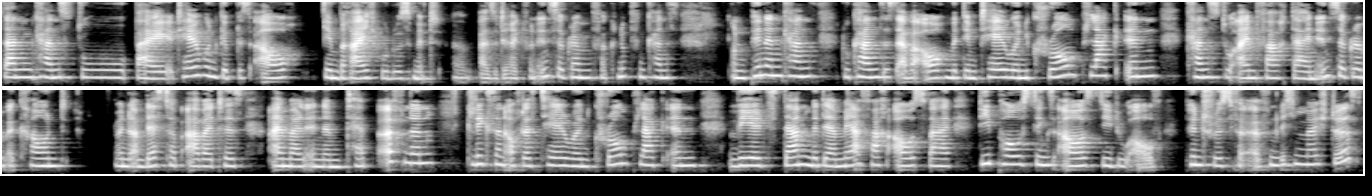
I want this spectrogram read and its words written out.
dann kannst du bei Tailwind gibt es auch den Bereich, wo du es mit, äh, also direkt von Instagram verknüpfen kannst und pinnen kannst. Du kannst es aber auch mit dem Tailwind Chrome Plugin, kannst du einfach deinen Instagram-Account, wenn du am Desktop arbeitest, einmal in einem Tab öffnen, klickst dann auf das Tailwind Chrome Plugin, wählst dann mit der Mehrfachauswahl die Postings aus, die du auf Pinterest veröffentlichen möchtest.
